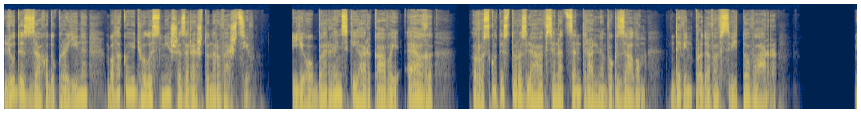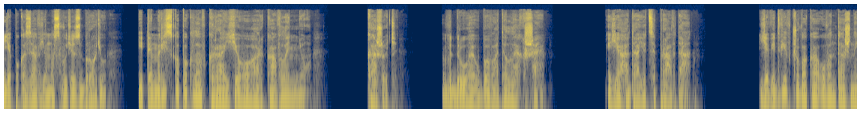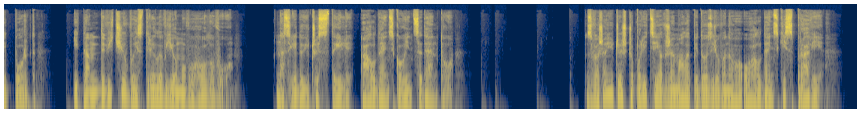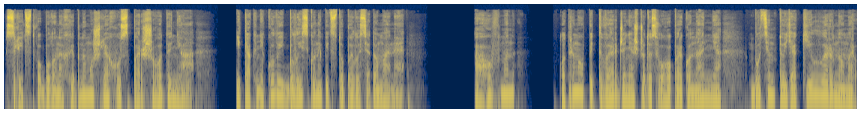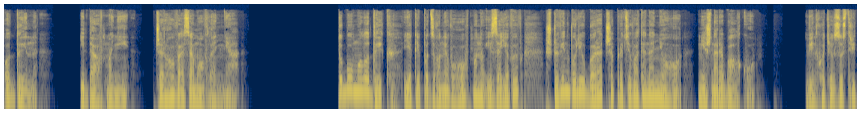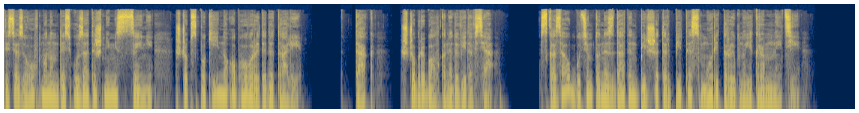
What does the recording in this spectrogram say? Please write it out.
Люди з заходу країни балакають голосніше за решту норвежців, і його бергенський гаркавий ег розкотисто розлягався над центральним вокзалом, де він продавав свій товар. Я показав йому свою зброю і тим різко поклав край його гаркавленню. Кажуть вдруге вбивати легше. Я гадаю, це правда. Я відвів чувака у вантажний порт і там двічі вистрілив йому в голову, наслідуючи стиль галденського інциденту. Зважаючи, що поліція вже мала підозрюваного у галденській справі, слідство було на хибному шляху з першого дня і так ніколи й близько не підступилося до мене. А Гофман отримав підтвердження щодо свого переконання буцімто я кіллер номер один і дав мені чергове замовлення. То був молодик, який подзвонив Гофману і заявив, що він волів би радше працювати на нього, ніж на рибалку. Він хотів зустрітися з Гофманом десь у затишній місцині, щоб спокійно обговорити деталі. Так, щоб рибалка не довідався. Сказав, буцімто не здатен більше терпіти сморід рибної крамниці.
